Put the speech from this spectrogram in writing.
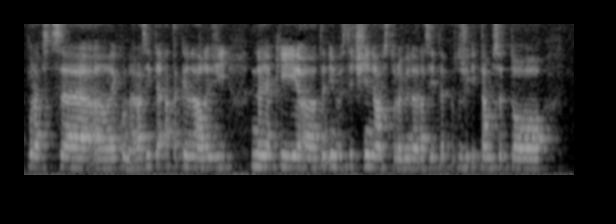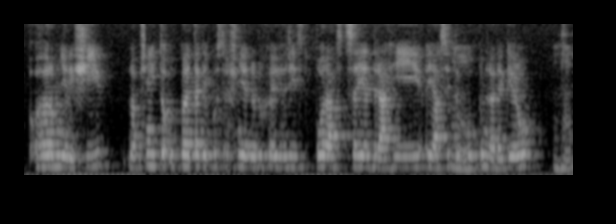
poradce eh, jako narazíte a také náleží na jaký eh, ten investiční nástroj vy narazíte, protože i tam se to hromně liší. Například to úplně tak jako strašně jednoduché, že říct poradce je drahý, já si to mm. koupím na Regiru. Mm-hmm.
